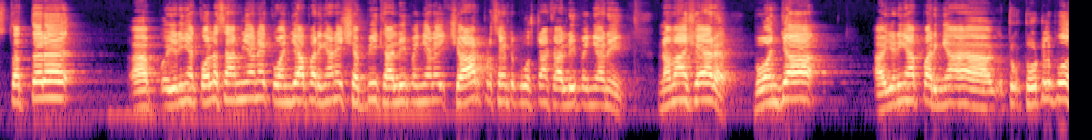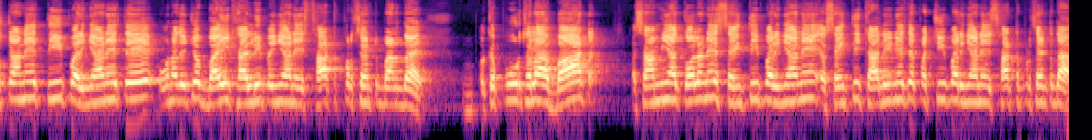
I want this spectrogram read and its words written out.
77 ਜਿਹੜੀਆਂ ਕੁੱਲ ਅਸਾਮੀਆਂ ਨੇ 51 ਭਰੀਆਂ ਨੇ 26 ਖਾਲੀ ਪਈਆਂ ਨੇ 66% ਪੋਸਟਾਂ ਖਾਲੀ ਪਈਆਂ ਨੇ। ਨਵਾਂ ਸ਼ਹਿਰ 52 ਜਿਹੜੀਆਂ ਭਰੀਆਂ ਟੋ- ਟੋਟਲ ਪੋਸਟਾਂ ਨੇ 30 ਭਰੀਆਂ ਨੇ ਤੇ ਉਹਨਾਂ ਦੇ ਵਿੱਚੋਂ 22 ਖਾਲੀ ਪਈਆਂ ਨੇ 60% ਬਣਦਾ ਹੈ। ਕਪੂਰਥਲਾ 62 ਅਸਾਮੀਆਂ ਕੁੱਲ ਨੇ 37 ਭਰੀਆਂ ਨੇ 37 ਖਾਲੀ ਨੇ ਤੇ 25 ਭਰੀਆਂ ਨੇ 60% ਦਾ।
